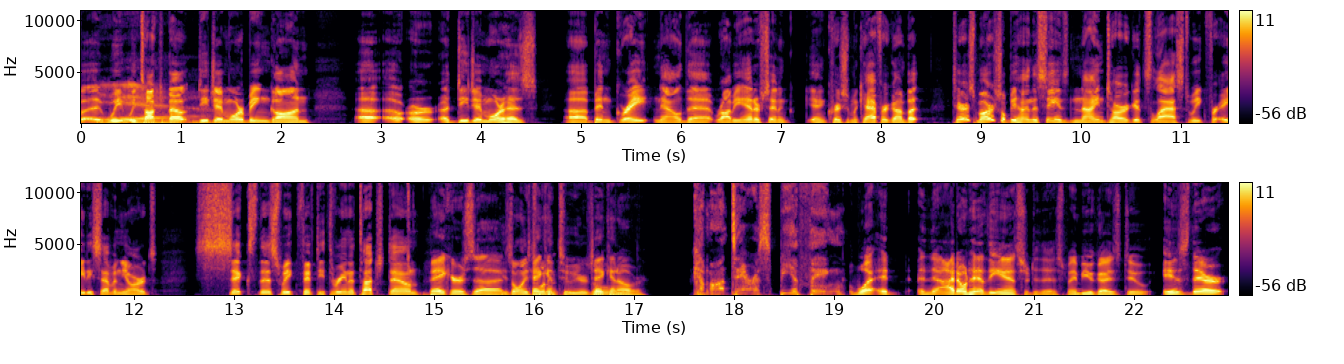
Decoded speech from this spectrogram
Uh, We we talked about DJ Moore being gone, uh, or, or uh, DJ Moore has uh, been great now that Robbie Anderson and, and Christian McCaffrey are gone. But Terrace Marshall behind the scenes, nine targets last week for 87 yards, six this week, 53 and a touchdown. Baker's uh, He's only taking, 22 years taking old. over. Come on, Terrace, be a thing. What it and I don't have the answer to this. Maybe you guys do. Is there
